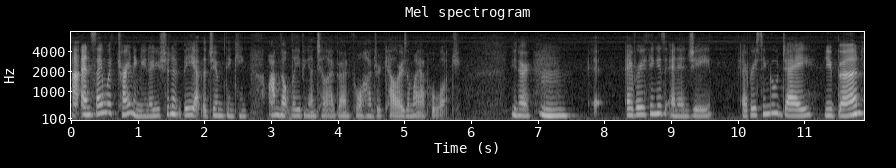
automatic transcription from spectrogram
Uh, and same with training. You know, you shouldn't be at the gym thinking I'm not leaving until I burn 400 calories on my Apple Watch. You know, mm. everything is energy. Every single day you burn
